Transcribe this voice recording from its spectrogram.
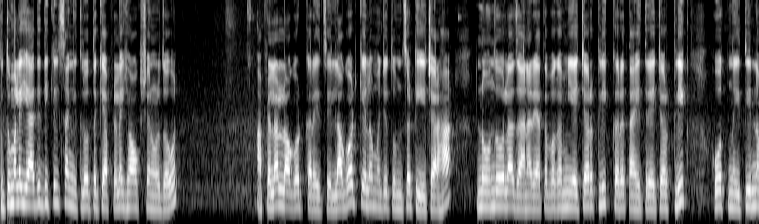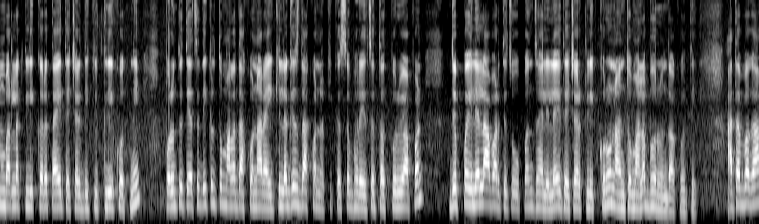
तर तुम्हाला यादी देखील सांगितलं होतं की आपल्याला ह्या ऑप्शनवर जाऊन आपल्याला लॉगआउट करायचं आहे लॉगआउट केलं म्हणजे तुमचं टी एच आर हा नोंदवला जाणार आहे. आता बघा मी याच्यावर क्लिक करत आहे तर याच्यावर क्लिक होत नाही. तीन नंबरला क्लिक करत आहे त्याच्यावर देखील क्लिक होत नाही. परंतु त्याचं देखील तुम्हाला दाखवणार आहे की लगेच दाखवणार की कसं भरायचं. तत्पूर्वी आपण जे पहिल्या लाभार्थीचं ओपन झालेलं आहे त्याच्यावर क्लिक करून आणि तुम्हाला भरून दाखवते. आता बघा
